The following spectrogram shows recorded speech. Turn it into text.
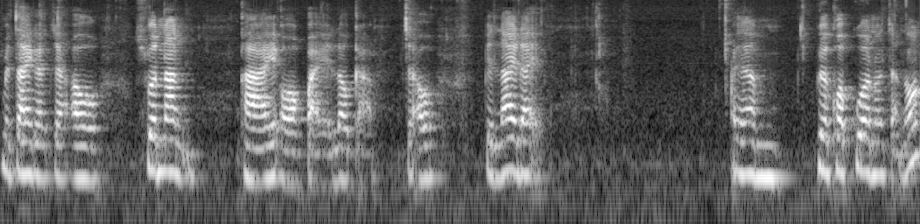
แม่ใจก็จะเอาส่วนนั้นขายออกไปแล้วก็จะเอาเป็นรายได้เเพื่อครอบครัวเนาะจ้ะเนาะ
